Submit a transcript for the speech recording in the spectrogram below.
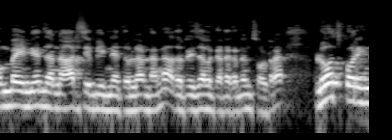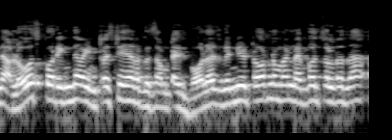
Mumbai Indians and RCB நேற்று விளையாண்டாங்க. அது ரிசல்ட் கிடக்குதுன்னு சொல்கிறேன் லோ ஸ்கோரிங் தான். லோ ஸ்கோரிங் தான் இன்ட்ரெஸ்டிங்காக இருக்கும் சம்டைம்ஸ் போலர்ஸ் வின் டோர்னமெண்ட் எப்போ சொல்கிறது தான்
